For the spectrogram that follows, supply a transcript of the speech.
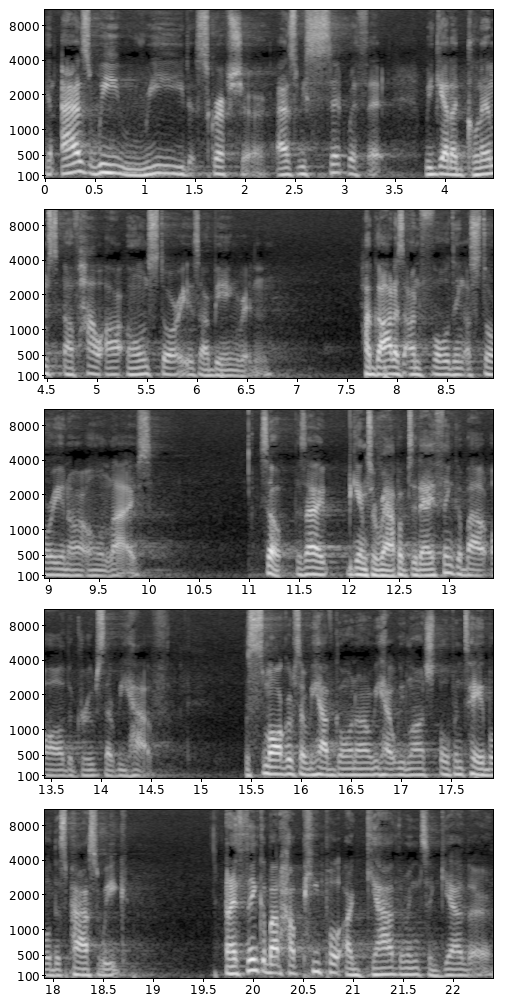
And as we read scripture, as we sit with it, we get a glimpse of how our own stories are being written, how God is unfolding a story in our own lives. So, as I begin to wrap up today, I think about all the groups that we have the small groups that we have going on. We, have, we launched Open Table this past week. And I think about how people are gathering together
